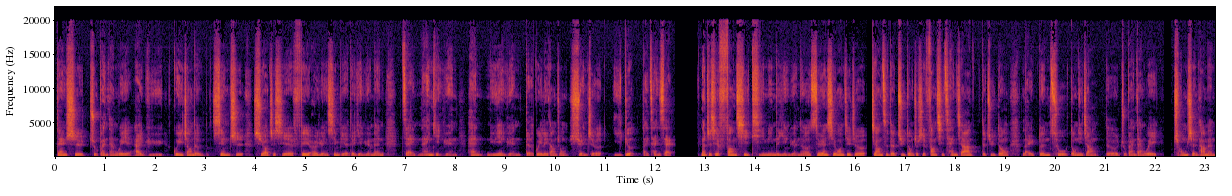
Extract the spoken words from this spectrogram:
但是主办单位碍于规章的限制，需要这些非二元性别的演员们在男演员和女演员的归类当中选择一个来参赛。那这些放弃提名的演员呢，虽然希望借着这样子的举动，就是放弃参加的举动，来敦促东尼奖的主办单位重审他们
